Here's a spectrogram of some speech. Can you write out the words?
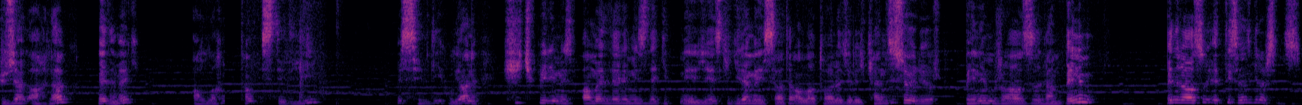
Güzel ahlak ne demek? Allah'ın tam istediği ve sevdiği kul. Yani hiçbirimiz amellerimizle gitmeyeceğiz ki giremeyiz zaten allah Teala Celle kendisi söylüyor. Benim razı yani benim beni razı ettiyseniz girersiniz.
